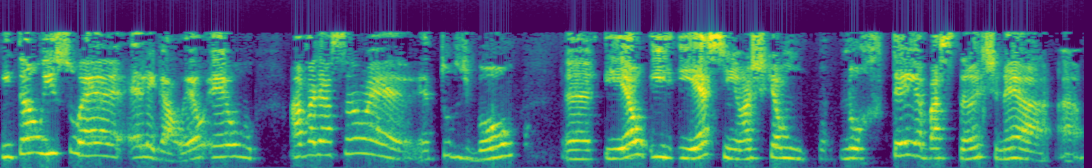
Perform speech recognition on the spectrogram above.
Então, isso é, é legal. É, é o, a avaliação é, é tudo de bom. É, e, é, e, e é assim, eu acho que é um norteia bastante, né? A, a,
